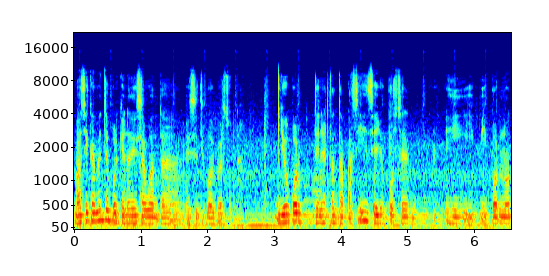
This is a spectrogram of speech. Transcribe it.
Básicamente porque nadie se aguanta ese tipo de personas. Yo por tener tanta paciencia, yo por ser y, y por no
